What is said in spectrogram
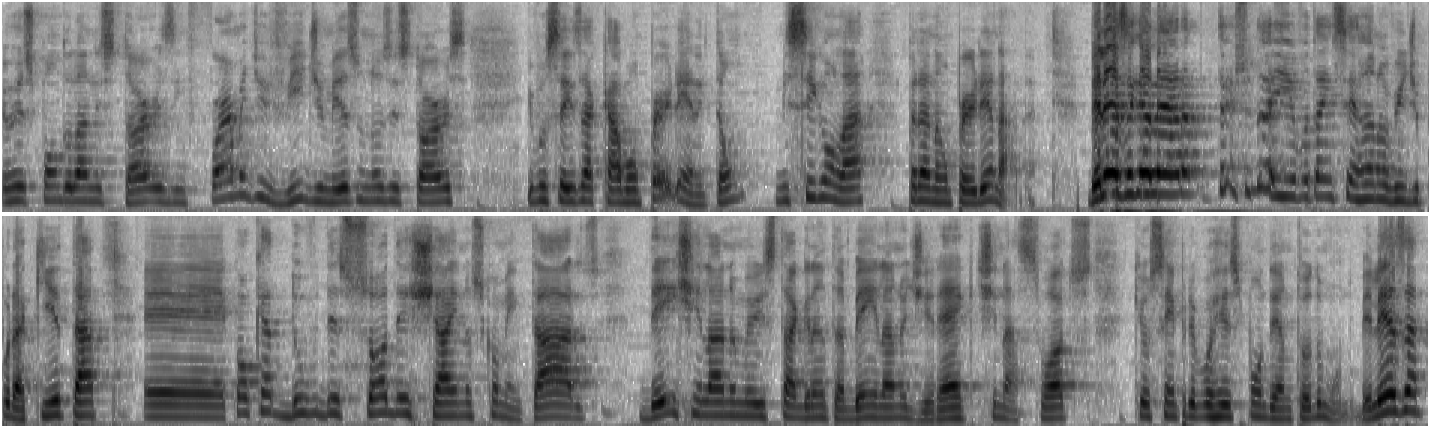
eu respondo lá no stories em forma de vídeo mesmo nos stories e vocês acabam perdendo. Então, me sigam lá para não perder nada. Beleza, galera? Então é isso daí, eu vou estar tá encerrando o vídeo por aqui, tá? É, qualquer dúvida é só deixar aí nos comentários, deixem lá no meu Instagram também, lá no direct, nas fotos, que eu sempre vou respondendo todo mundo, beleza?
